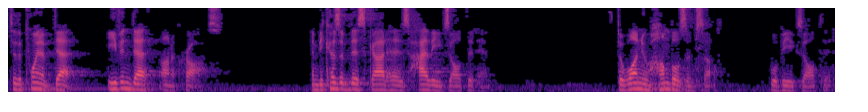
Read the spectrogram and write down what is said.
to the point of death, even death on a cross. And because of this, God has highly exalted him. The one who humbles himself will be exalted.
